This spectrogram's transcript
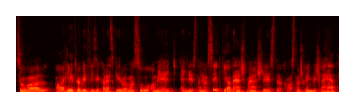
Szóval a hét rövid fizika leszkéről van szó, ami egy egyrészt nagyon szép kiadás, másrészt tök hasznos könyv is lehet.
